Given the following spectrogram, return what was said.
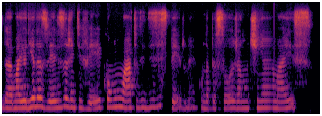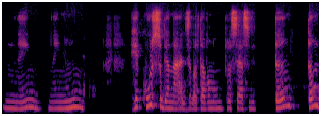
Da maioria das vezes a gente vê como um ato de desespero, né, quando a pessoa já não tinha mais nem nenhum recurso de análise, ela estava num processo de tão, tão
